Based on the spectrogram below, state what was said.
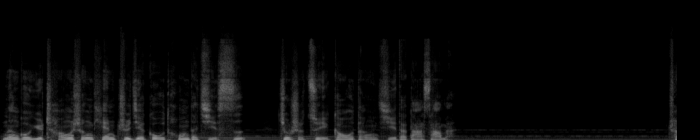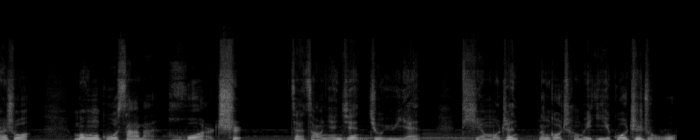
能够与长生天直接沟通的祭司，就是最高等级的大萨满。传说蒙古萨满霍尔赤。在早年间就预言铁木真能够成为一国之主，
